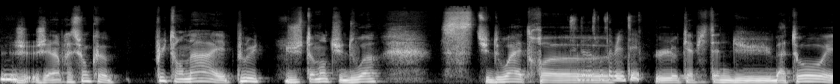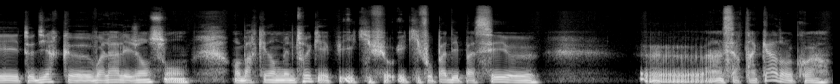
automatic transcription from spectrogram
Mm. J'ai l'impression que plus t'en as et plus justement tu dois, tu dois être euh, le capitaine du bateau et te dire que voilà les gens sont embarqués dans le même truc et, et qu'il faut et qu'il faut pas dépasser euh, euh, un certain cadre quoi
